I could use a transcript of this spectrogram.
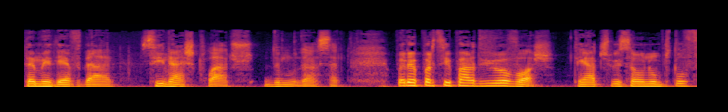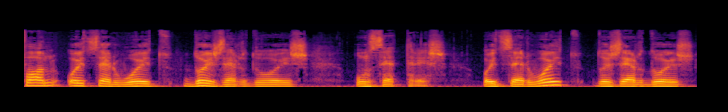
também deve dar sinais claros de mudança. Para participar de Viva Voz, tem à disposição o número de telefone 808-202-173.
